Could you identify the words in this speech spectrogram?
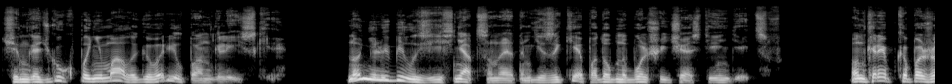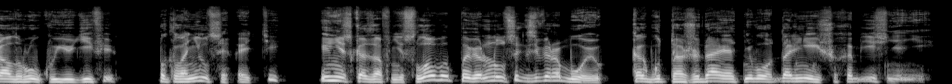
Чингачгук понимал и говорил по-английски, но не любил изъясняться на этом языке, подобно большей части индейцев. Он крепко пожал руку Юдифи, поклонился Этти и, не сказав ни слова, повернулся к зверобою, как будто ожидая от него дальнейших объяснений.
